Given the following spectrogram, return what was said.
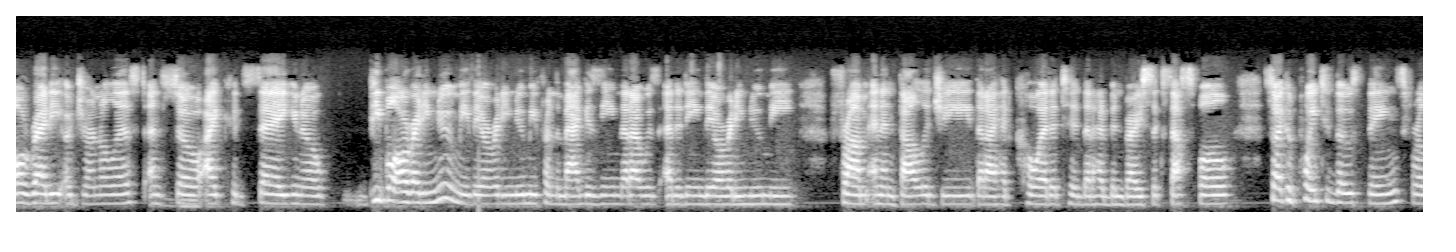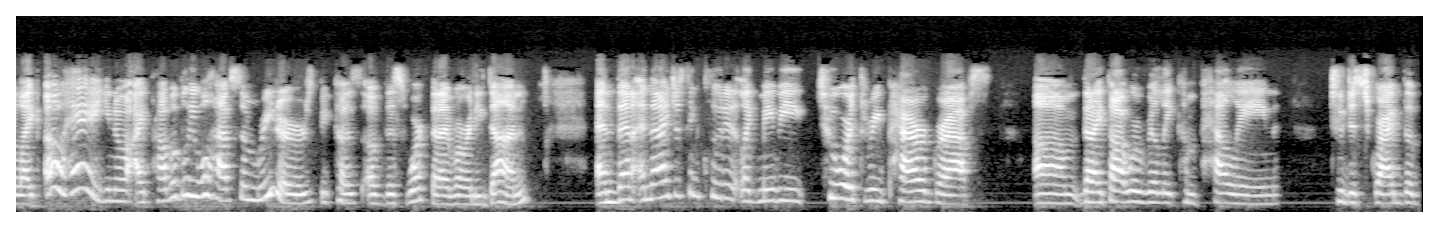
already a journalist, and so mm-hmm. I could say, you know, people already knew me. They already knew me from the magazine that I was editing. They already knew me from an anthology that I had co edited that had been very successful. So I could point to those things for, like, oh, hey, you know, I probably will have some readers because of this work that I've already done. And then, and then I just included like maybe two or three paragraphs um, that I thought were really compelling to describe the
